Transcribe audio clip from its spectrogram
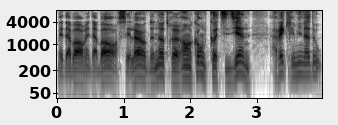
Mais d'abord, mais d'abord, c'est l'heure de notre rencontre quotidienne avec Réminado.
